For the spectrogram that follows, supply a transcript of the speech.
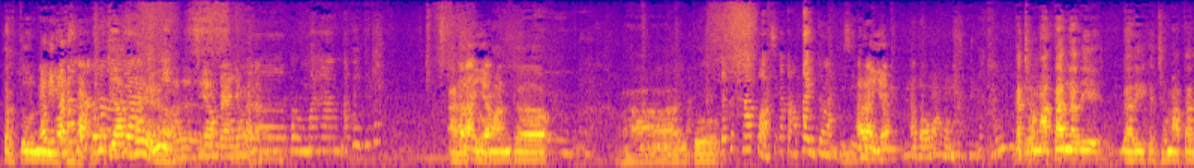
Tertuni. Oh, di mana, Pak? di Ciampe Ini. ya Siang PA-nya mana? Eh, perumahan itu ada perumahan ke ah itu. Deket apa sih kata apa itulah di sini Araya atau apa? kecamatan dari dari kecamatan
